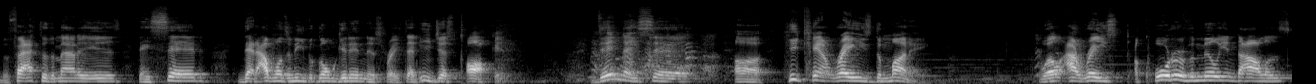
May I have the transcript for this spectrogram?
The fact of the matter is, they said that I wasn't even going to get in this race, that he just talking. then they said uh, he can't raise the money. Well, I raised a quarter of a million dollars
